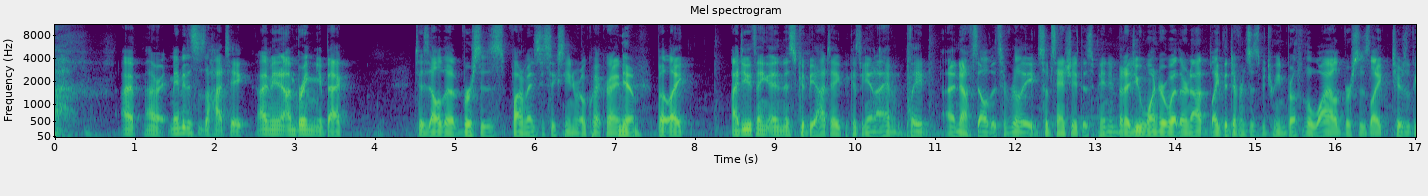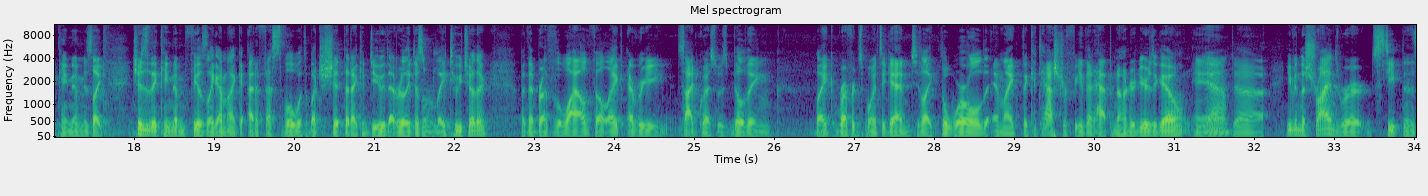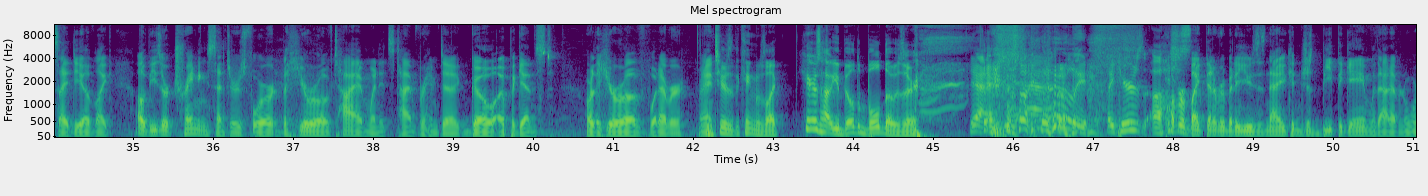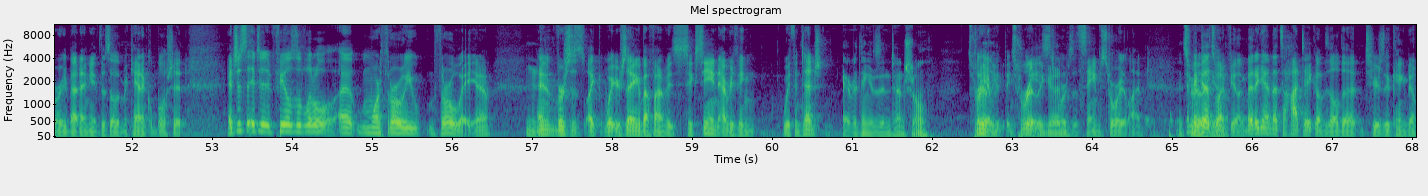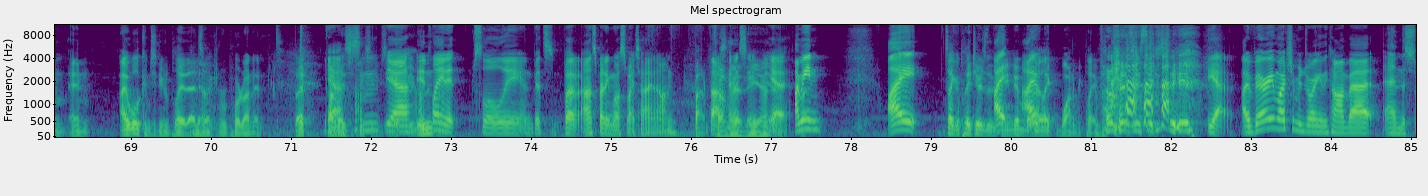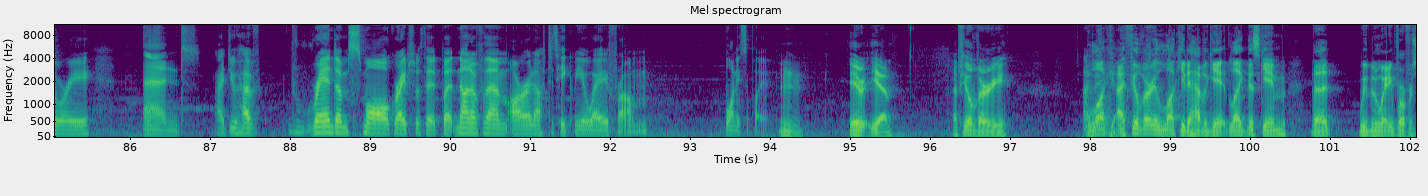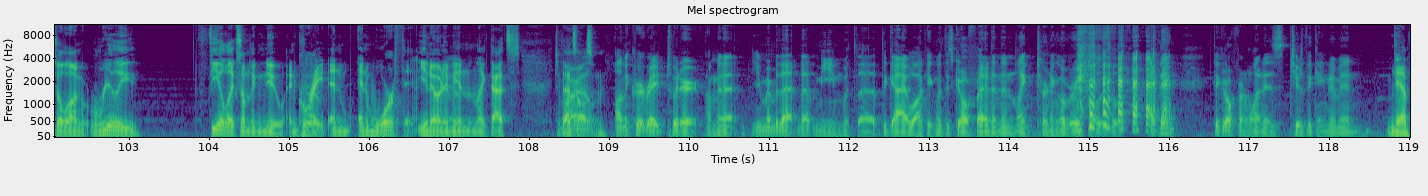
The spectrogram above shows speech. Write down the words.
I, all right, maybe this is a hot take. I mean, I'm bringing it back to Zelda versus Final Fantasy 16 real quick, right? Yeah. But like, I do think, and this could be a hot take because again, I haven't played enough Zelda to really substantiate this opinion. But I do wonder whether or not like the differences between Breath of the Wild versus like Tears of the Kingdom is like Tears of the Kingdom feels like I'm like at a festival with a bunch of shit that I could do that really doesn't relate to each other. But then Breath of the Wild felt like every side quest was building like reference points again to like the world and like the catastrophe that happened 100 years ago and uh, even the shrines were steeped in this idea of like oh these are training centers for the hero of time when it's time for him to go up against or the hero of whatever And right Tears of the Kingdom Kingdom's like, here's how you build a bulldozer. yeah literally like here's a hover bike that everybody uses now you can just beat the game without having to worry about any of this other mechanical bullshit it just it, it feels a little uh, more throwy throwaway you know and versus like what you're saying about Final Fantasy 16 everything with intention Everything is intentional. It's like really it's really good. towards the same storyline. It's And maybe really that's what. I'm feeling. But again, that's a hot take on Zelda Tears of the Kingdom, and I will continue to play that so I can report on it. But Yeah, Final Fantasy um, seems yeah. be I'm playing it slowly and bits, but I'm spending most of my time on Final- Final, Final Fantasy. Fantasy, yeah. yeah. I mean, I It's like I play Tears of the I- Kingdom, but I, I- like want to be playing Final Fantasy 16. yeah, I very much am enjoying the combat and the story, and I do have random small gripes with it, but none of them are enough to take me away from wanting to play it. It- yeah, I feel very lucky. I feel very lucky to have a game like this game that we've been waiting for for so long. Really feel like something new and great and and worth it. You know what I mean? And like that's that's awesome. On the crit rate Twitter, I'm gonna. You remember that that meme with the the guy walking with his girlfriend and then like turning over his shoulder. to look? I think the girlfriend one is Tears of the Kingdom, in. Yeah,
